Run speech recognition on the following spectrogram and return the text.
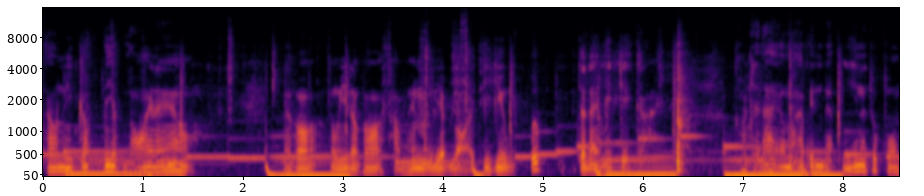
เท่านี้ก็เรียบร้อยแล้ว แล้วก็ตรงนี้เราก็ทำให้มันเรียบร้อยที่หิ้วปุ๊บ จะได้ไม่เกะกะก็จะได้ออกมาเป็นแบบนี้นะทุกคน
